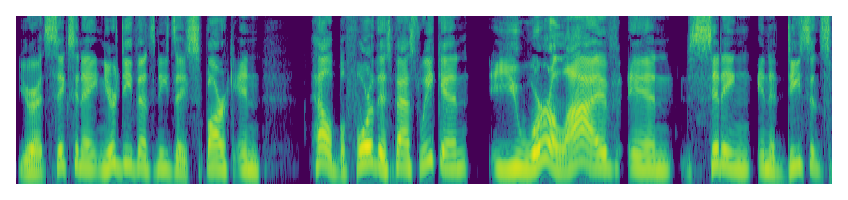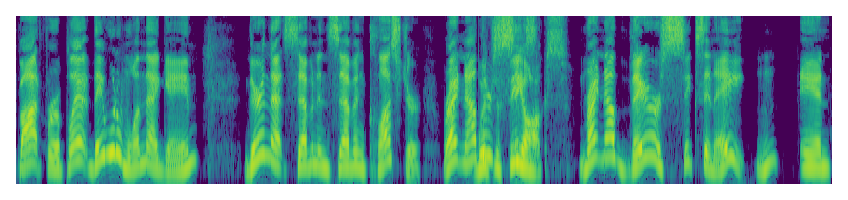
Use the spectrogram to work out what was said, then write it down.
You're at six and eight, and your defense needs a spark. And hell, before this past weekend, you were alive and sitting in a decent spot for a play. They would have won that game. They're in that seven and seven cluster right now. With they're the six- Seahawks. Right now, they're six and 8 mm-hmm. and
